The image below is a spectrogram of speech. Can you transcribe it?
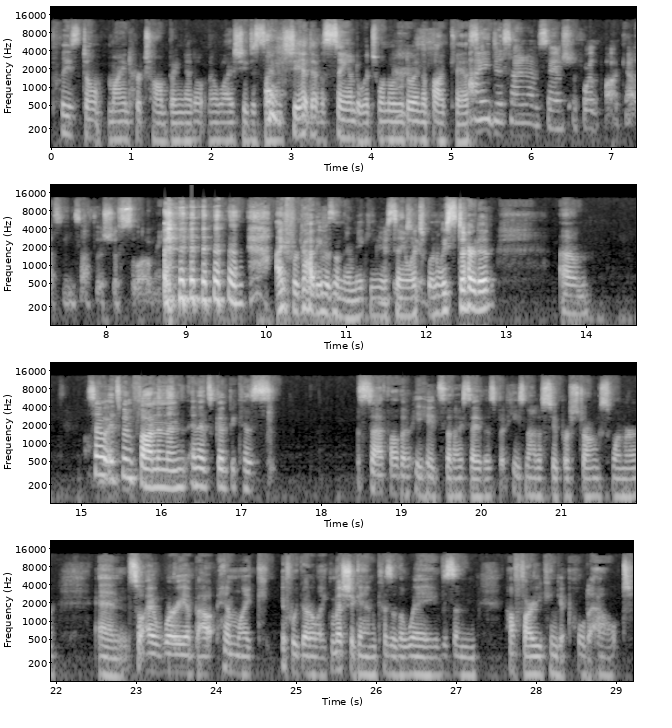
Please don't mind her chomping. I don't know why she decided she had to have a sandwich when we were doing the podcast. I decided to have a sandwich before the podcast, and Seth was just slow me. I forgot he was in there making I you a did sandwich when we started. Um, so it's been fun, and then and it's good because Seth, although he hates that I say this, but he's not a super strong swimmer, and so I worry about him like if we go to like Michigan because of the waves and how far you can get pulled out.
